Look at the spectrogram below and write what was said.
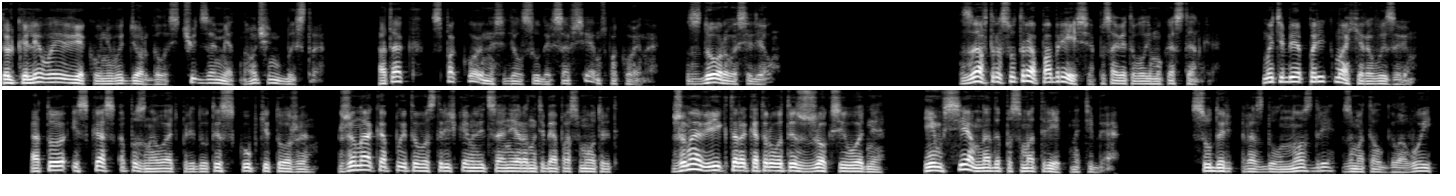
Только левое веко у него дергалось, чуть заметно, очень быстро. А так спокойно сидел сударь, совсем спокойно. Здорово сидел. «Завтра с утра побрейся», — посоветовал ему Костенко. «Мы тебе парикмахера вызовем. А то из касс опознавать придут, из скупки тоже. Жена Копытова, старичка-милиционера, на тебя посмотрит. Жена Виктора, которого ты сжег сегодня. Им всем надо посмотреть на тебя». Сударь раздул ноздри, замотал головой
